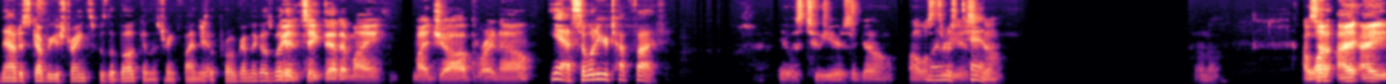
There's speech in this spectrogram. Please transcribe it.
Now Discover Your Strengths was the book, and the Strength Finder is the program that goes with going it. to take that at my my job right now. Yeah. So, what are your top five? It was two years ago, almost Mine three years 10. ago. I. I So- I, I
